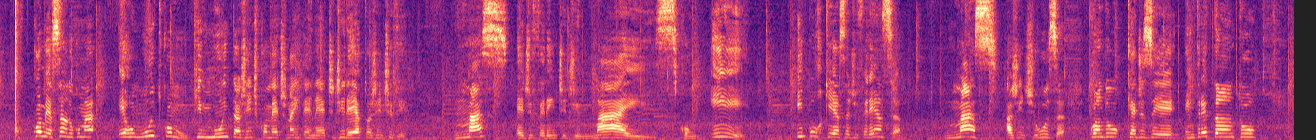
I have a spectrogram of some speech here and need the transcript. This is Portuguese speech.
Começando com um erro muito comum, que muita gente comete na internet, direto a gente vê. Mas é diferente de mais com i. E por que essa diferença? Mas a gente usa quando quer dizer entretanto,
